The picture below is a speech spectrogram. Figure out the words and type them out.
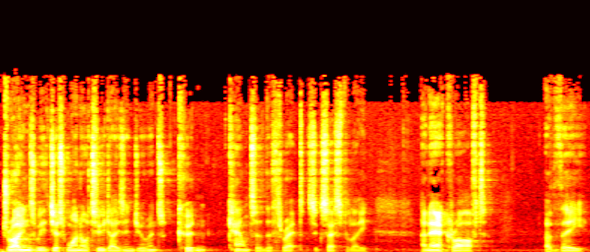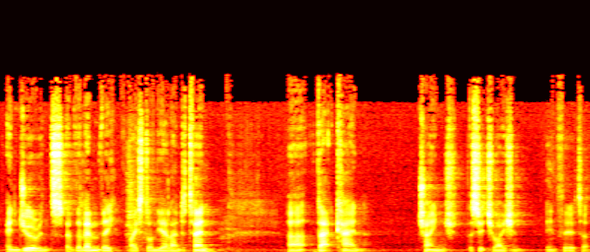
drones with just one or two days endurance couldn't counter the threat successfully. An aircraft of the endurance of the LEMV, based on the Airlander 10, uh, that can change the situation in theatre.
